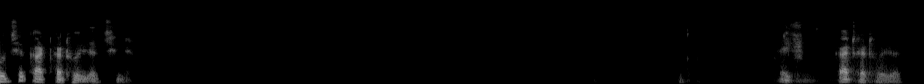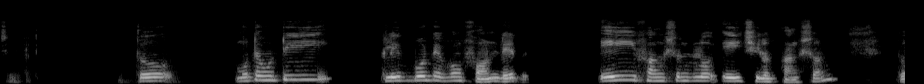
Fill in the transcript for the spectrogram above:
হচ্ছে কাট কাট হয়ে যাচ্ছে। কাট কাট হয়ে যাচ্ছে। তো মোটামুটি ক্লিপবোর্ড এবং ফন্ডের এই ফাংশনগুলো এই ছিল ফাংশন তো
